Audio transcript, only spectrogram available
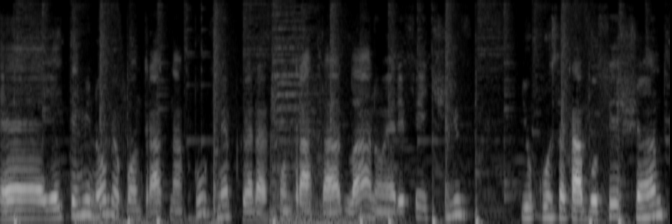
é, e aí terminou meu contrato na PUC, né, porque eu era contratado lá, não era efetivo, e o curso acabou fechando,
